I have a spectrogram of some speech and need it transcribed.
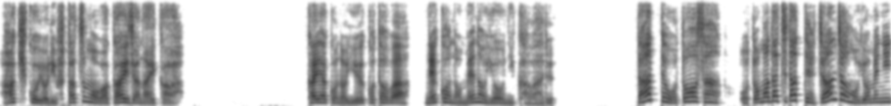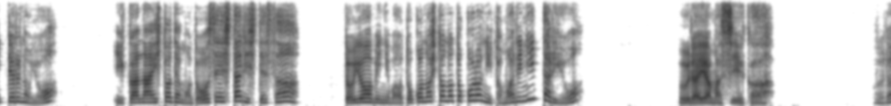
あきこより二つも若いじゃないか。かや子の言うことは猫の目のように変わる。だってお父さん、お友達だってじゃんじゃんお嫁に行ってるのよ。行かない人でも同棲したりしてさ、土曜日には男の人のところに泊まりに行ったりよ。羨ましいか？羨ま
